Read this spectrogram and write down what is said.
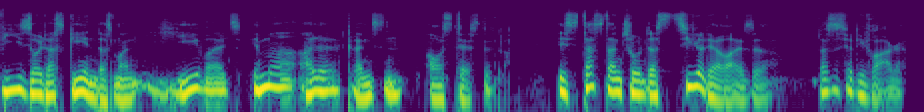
wie soll das gehen, dass man jeweils immer alle Grenzen austestet? Ist das dann schon das Ziel der Reise? Das ist ja die Frage.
